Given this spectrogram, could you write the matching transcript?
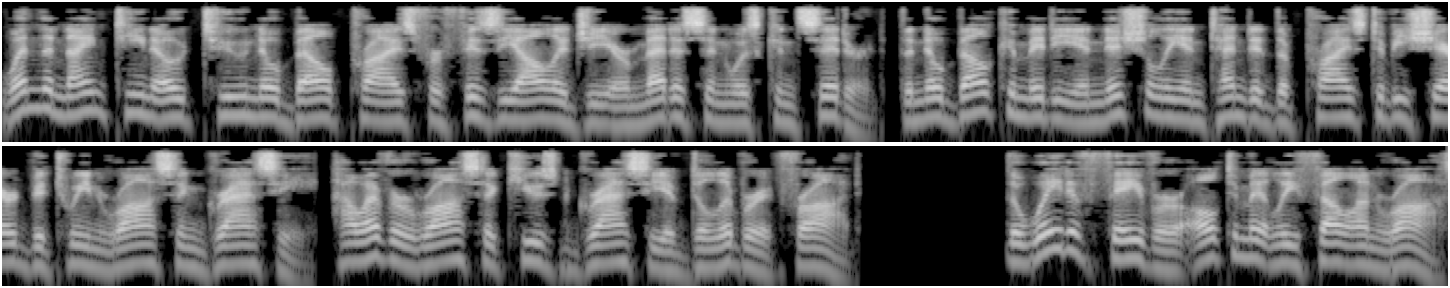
When the 1902 Nobel Prize for Physiology or Medicine was considered, the Nobel Committee initially intended the prize to be shared between Ross and Grassi, however Ross accused Grassi of deliberate fraud. The weight of favor ultimately fell on Ross,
